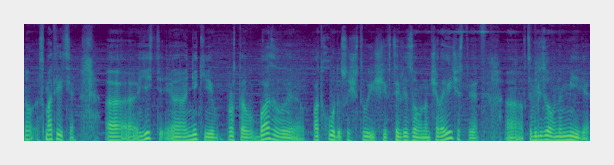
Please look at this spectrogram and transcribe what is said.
Ну, смотрите, э, есть э, некие просто базовые подходы, существующие в цивилизованном человечестве, э, в цивилизованном мире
